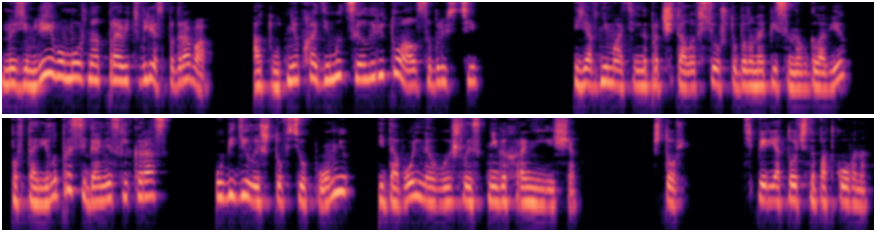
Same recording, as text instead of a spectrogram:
на земле его можно отправить в лес по дрова, а тут необходимо целый ритуал соблюсти. Я внимательно прочитала все, что было написано в главе, повторила про себя несколько раз, убедилась, что все помню, и довольно вышла из книгохранилища. Что ж, теперь я точно подкована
